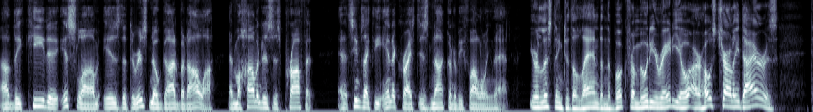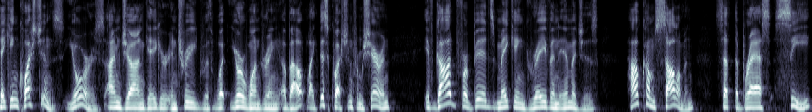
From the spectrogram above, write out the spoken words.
uh, the key to Islam is that there is no God but Allah, and Muhammad is his prophet. And it seems like the Antichrist is not going to be following that. You're listening to The Land and the Book from Moody Radio. Our host, Charlie Dyer, is taking questions, yours. I'm John Gauger, intrigued with what you're wondering about, like this question from Sharon. If God forbids making graven images, how come Solomon set the brass sea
